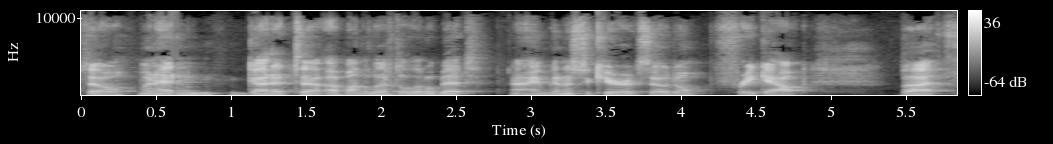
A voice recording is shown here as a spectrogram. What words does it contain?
So went ahead and got it uh, up on the lift a little bit. I'm gonna secure it, so don't freak out. But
